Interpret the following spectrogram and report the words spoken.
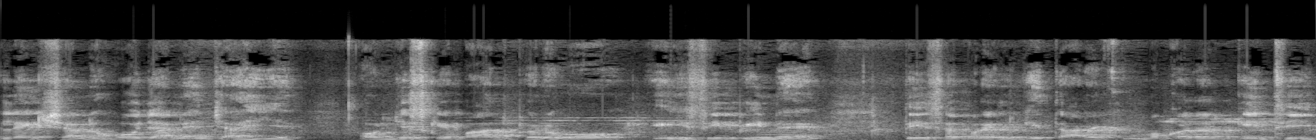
इलेक्शन हो जाने चाहिए। और जिसके बाद फिर वो ईसीपी ने 30 अप्रैल की तारीख मुकर की थी।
